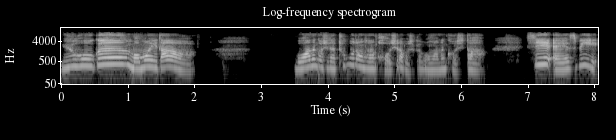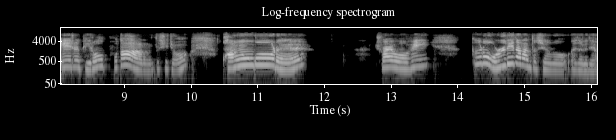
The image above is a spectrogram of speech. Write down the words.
유혹은 뭐뭐이다. 뭐 하는 것이다. 투부정사는 것이라고 했을까요? 뭐 하는 것이다. C, S, B, A를 비로 보다라는 뜻이죠. 광고를 drive업이 끌어올리다라는 뜻으로 해석이 돼요.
